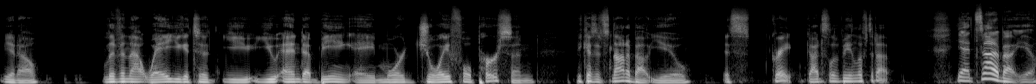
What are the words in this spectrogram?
you know, living that way. You get to you you end up being a more joyful person because it's not about you. It's great. God's love being lifted up. Yeah, it's not about you.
